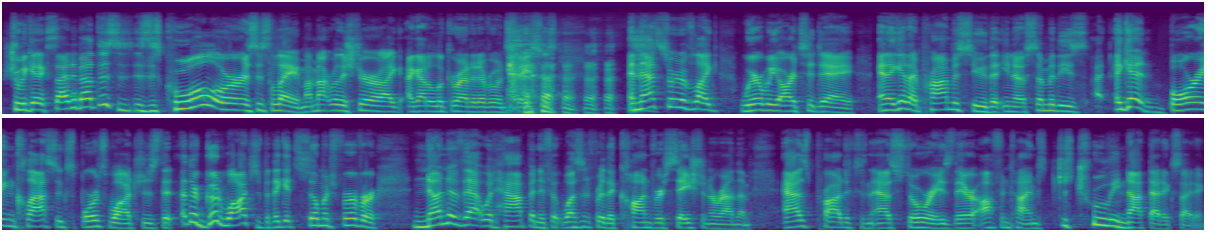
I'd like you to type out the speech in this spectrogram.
should we get excited about this? Is, is this cool or is this lame? I'm not really sure. I, I got to look around at everyone's faces. and that's sort of like where we are today. And again, I promise you that, you know, some of these, again, boring classic sports watches that they're good watches, but they get so much fervor. None of that would happen if it wasn't for the conversation around them. As products and as stories, they're oftentimes just truly not that exciting.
